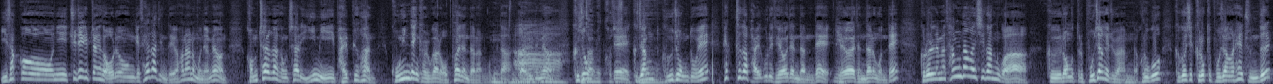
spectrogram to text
이 사건이 취재 입장에서 어려운 게 세 가지인데요 하나는 뭐냐면 검찰과 경찰이 이미 발표한 공인된 결과를 엎어야 된다는 겁니다. 그러니까 아. 예를 들면 그 부담이 정도. 예, 그, 장, 그 정도의 팩트가 발굴이 되어야 된다는데 되어야 된다는 건데 그러려면 상당한 시간과 그런 것들을 보장해 줘야 합니다. 그리고 그것이 그렇게 보장을 해 준들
